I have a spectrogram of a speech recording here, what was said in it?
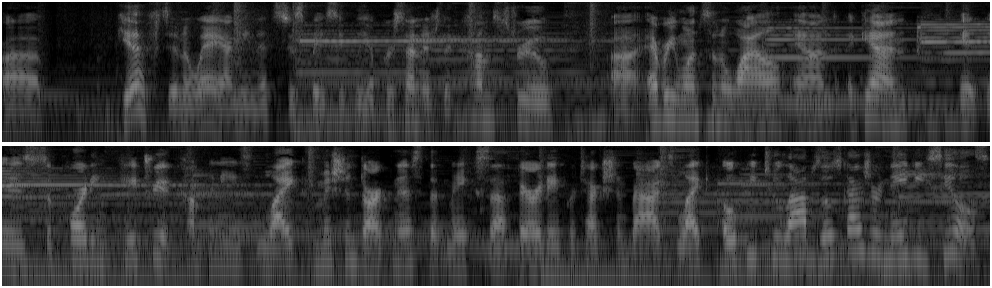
uh, gift in a way. I mean, it's just basically a percentage that comes through uh, every once in a while. And again, it is supporting patriot companies like Mission Darkness that makes uh, Faraday protection bags, like OP2 Labs. Those guys are Navy SEALs.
